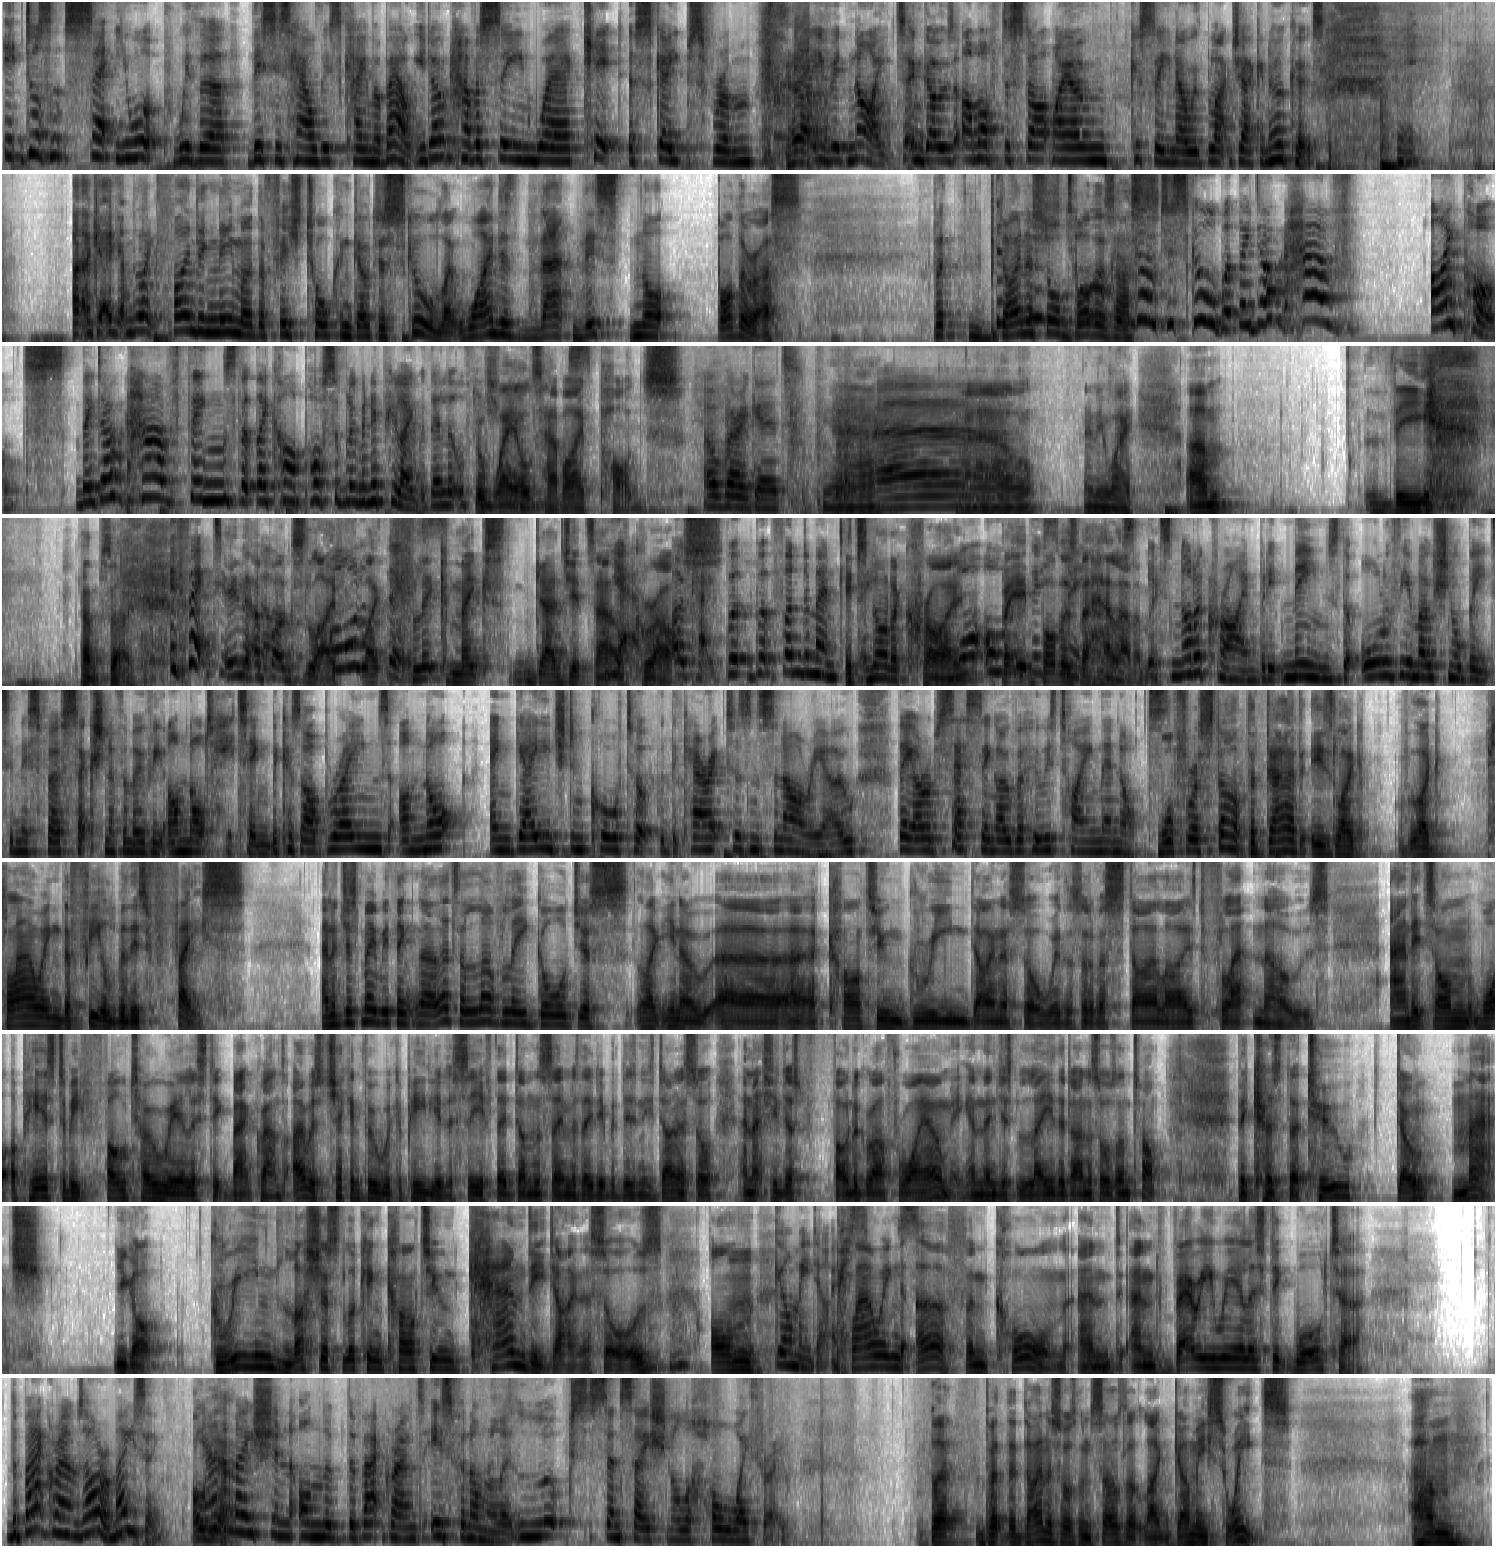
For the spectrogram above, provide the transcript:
It doesn't set you up with a "this is how this came about." You don't have a scene where KITT escapes from David Knight and goes, "I'm off to start my own casino with blackjack and hookers." I, I, I'm like finding Nemo, the fish talk and go to school. Like, why does that this not bother us? But The dinosaur bothers us. Go to school, but they don't have iPods. They don't have things that they can't possibly manipulate with their little The whales have iPods. Oh, very good. Yeah. well, anyway, um, the. I'm sorry. Effectively, In A Bug's Life, like Flick makes gadgets out yeah, of grass. Okay, but but fundamentally, It's not a crime, but it bothers the hell out of me. It's not a crime, but it means that all of the emotional beats in this first section of the movie are not hitting because our brains are not engaged and caught up with the characters and scenario. They are obsessing over who is tying their knots. Well, for a start, the dad is like like ploughing the field with his face. And it just made me think, no, that's a lovely, gorgeous, like, you know, uh, a cartoon green dinosaur with a sort of a stylized flat nose. And it's on what appears to be photorealistic backgrounds. I was checking through Wikipedia to see if they'd done the same as they did with Disney's dinosaur and actually just photograph Wyoming and then just lay the dinosaurs on top. Because the two don't match. You got green, luscious looking cartoon candy dinosaurs mm-hmm. on Gummy dinosaurs. ploughing earth and corn and, and very realistic water. The backgrounds are amazing. The Oh, yeah. animation on the, the backgrounds is phenomenal. It looks sensational the whole way through. But but the dinosaurs themselves look like gummy sweets.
